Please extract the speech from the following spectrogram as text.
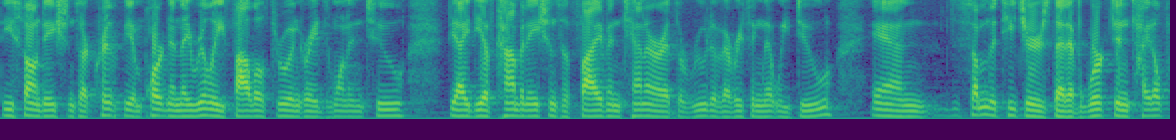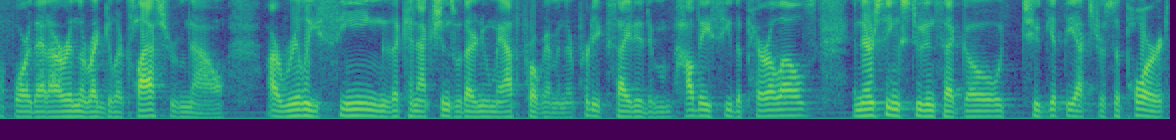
These foundations are critically important and they really follow through in grades one and two. The idea of combinations of five and 10 are at the root of everything that we do. And some of the teachers that have worked in title before that are in the regular classroom now are really seeing the connections with our new math program and they're pretty excited in how they see the parallels. And they're seeing students that go to get the extra support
